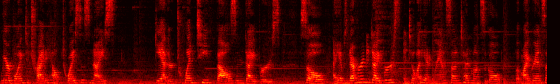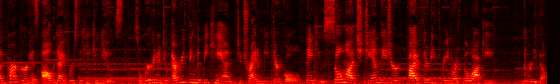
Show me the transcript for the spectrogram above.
we are going to try to help Twice as Nice gather 20,000 diapers. So I was never into diapers until I had a grandson 10 months ago, but my grandson Parker has all the diapers that he can use. So we're gonna do everything that we can to try to meet their goal. Thank you so much. Jan Leisure, 533 North Milwaukee, Libertyville.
